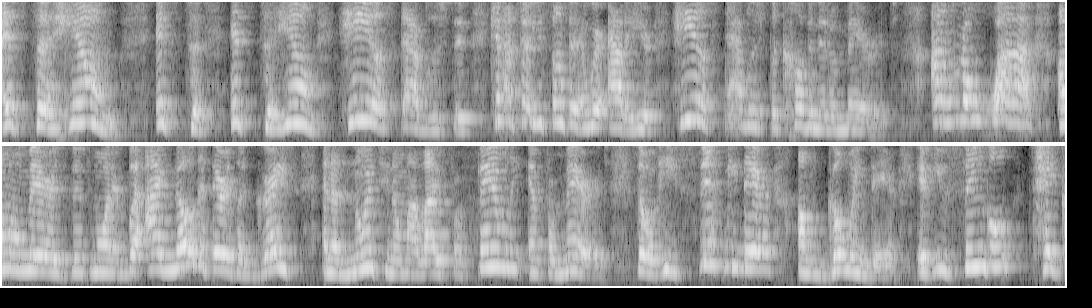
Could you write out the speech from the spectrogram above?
It's to him. It's to it's to him. He established this. Can I tell you something? And we're out of here. He established the covenant of marriage. I don't know why I'm on marriage this morning, but I know that there is a grace and anointing on my life for family and for marriage. So if he sent me there, I'm going there. If you single, take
